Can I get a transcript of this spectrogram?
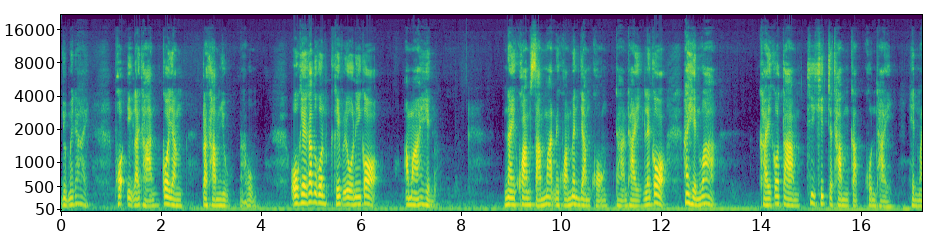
หยุดไม่ได้ เพราะอีกหลายฐานก็ยังกระทำอยู่นะครับผมโอเคครับทุกคนคลิปวิดีโอนี้ก็เอามาให้เห็น ในความสามารถในความแม่นยำของทหารไทย และก็ให้เห็นว่าใครก็ตามที่คิดจะทำกับคนไทยเห็นไหม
